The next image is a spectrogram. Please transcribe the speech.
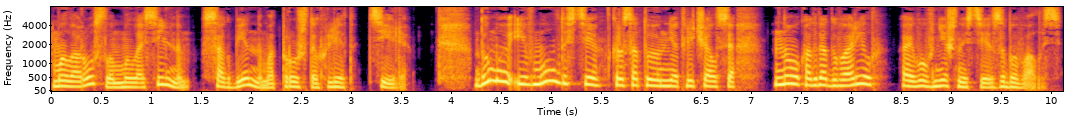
малорослом, малосильном, сагбенном от прошлых лет теле. Думаю, и в молодости красотой он не отличался, но когда говорил, о его внешности забывалось.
